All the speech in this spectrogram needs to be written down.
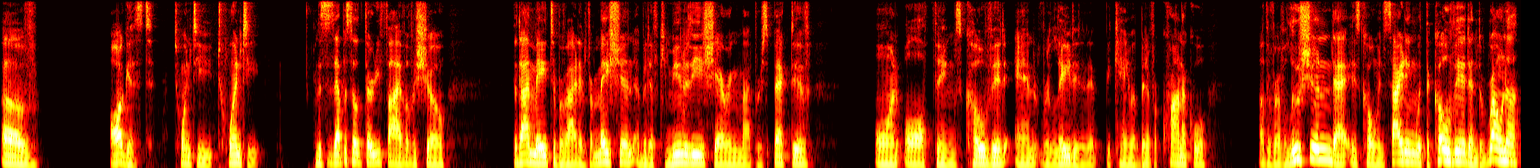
of August 2020. This is episode 35 of a show that I made to provide information, a bit of community, sharing my perspective on all things COVID and related. And it became a bit of a chronicle of the revolution that is coinciding with the COVID and the Rona.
